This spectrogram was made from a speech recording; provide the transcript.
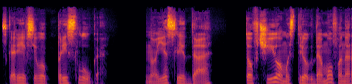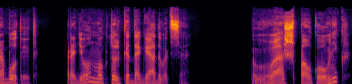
скорее всего, прислуга. Но если да, то в чьем из трех домов она работает? Родион мог только догадываться. «Ваш полковник?»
